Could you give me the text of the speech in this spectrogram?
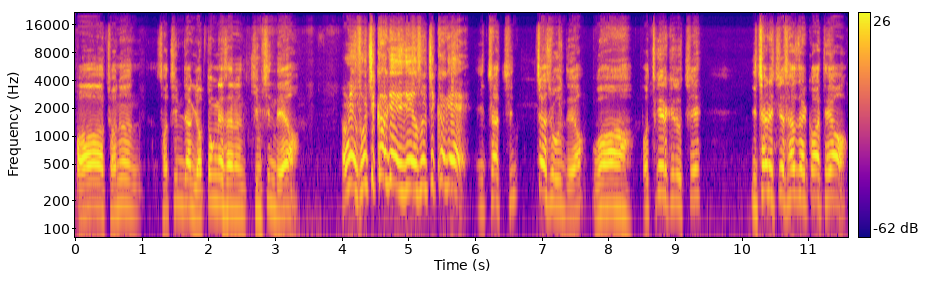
어, 저는 서 팀장 옆 동네 사는 김씨인데요. 형님 솔직하게 얘기해요 솔직하게 이 차 진짜 좋은데요? 와, 어떻게 이렇게 좋지? 이 차는 진짜 사도 될 것 같아요.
